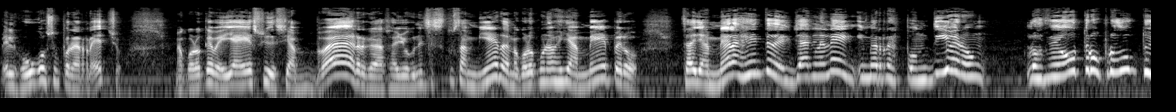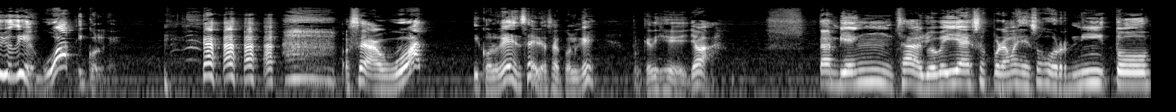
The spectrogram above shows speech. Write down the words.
el jugo súper arrecho. Me acuerdo que veía eso y decía, verga, o sea, yo necesito esa mierda. Me acuerdo que una vez llamé, pero, o sea, llamé a la gente del Jack Lalanne y me respondieron los de otro producto y yo dije, what? Y colgué. o sea, what? Y colgué, en serio, o sea, colgué. Porque dije, ya va. También, o sea, yo veía esos programas, esos hornitos,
